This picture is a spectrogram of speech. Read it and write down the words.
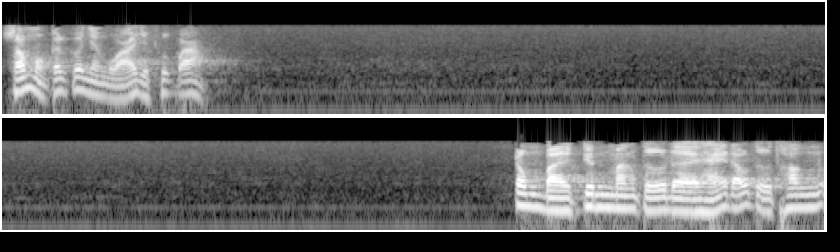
sống một cách có nhân quả và phước báo. Trong bài kinh mang tựa đề hải đảo tự thân đó,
